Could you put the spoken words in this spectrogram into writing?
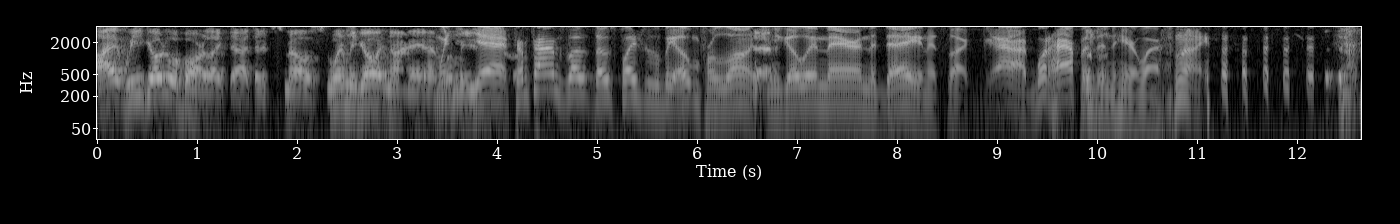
I we go to a bar like that that it smells when we go at nine a.m. When, we yeah, sometimes those, those places will be open for lunch Yeah. and you go in there in the day and it's like, God, what happened in here last night?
